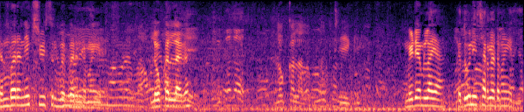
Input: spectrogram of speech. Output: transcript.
शंभर आणि एकशे वीस रुपये पर्यंत मागितलं. लोकलला का? लोकल ठीक आहे. मीडियमला या. का दोन्ही सरलाट मागितलं?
